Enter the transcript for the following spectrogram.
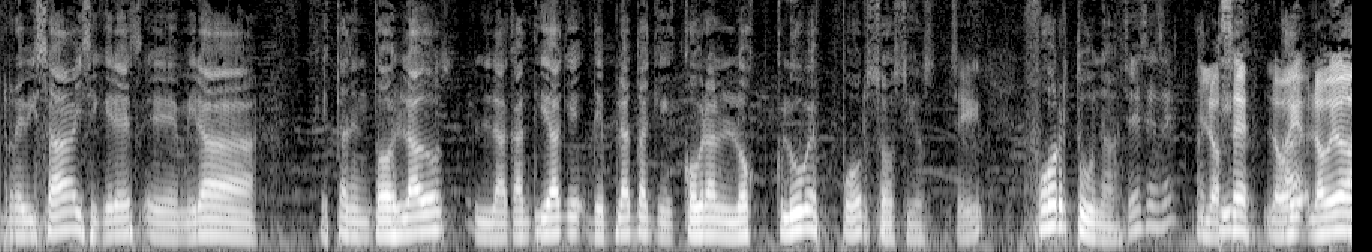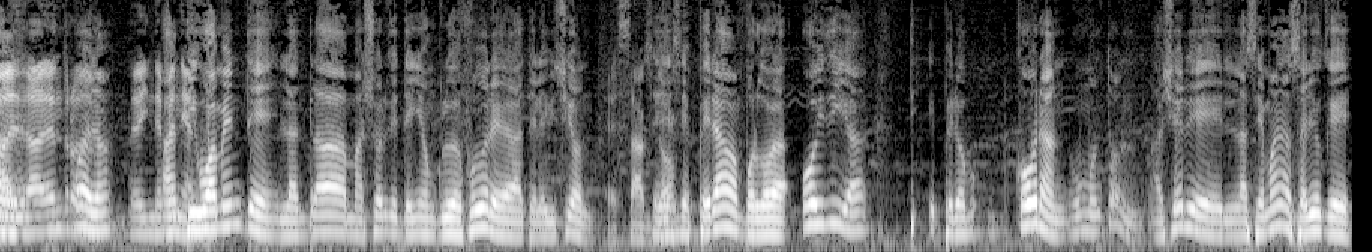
revisá y si querés, eh, mirá están en todos lados la cantidad que, de plata que cobran los clubes por socios. Sí, Fortuna. sí, sí. sí. Y lo sé, lo, Ah, veo- lo veo ah, desde adentro bueno, de, de Independiente. Antiguamente la entrada mayor que tenía un club de fútbol era la televisión. Exacto. Se desesperaban por cobrar. Hoy día, pero cobran un montón. Ayer eh, en la semana salió que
